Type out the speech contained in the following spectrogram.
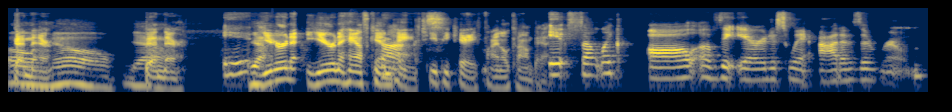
Oh, been oh there. no. Yeah. Been there. It Yeah. Year and a, year and a half campaign, Sucked. TPK, final combat. it felt like all of the air just went out of the room.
